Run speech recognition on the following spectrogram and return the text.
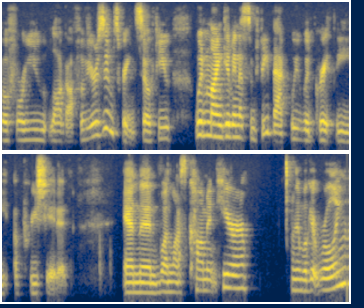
before you log off of your Zoom screen. So if you wouldn't mind giving us some feedback, we would greatly appreciate it. And then one last comment here, and then we'll get rolling.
